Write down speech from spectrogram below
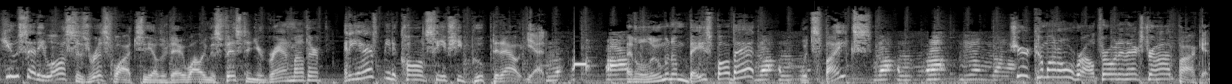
Hugh said he lost his wristwatch the other day while he was fisting your grandmother, and he asked me to call and see if she'd pooped it out yet. An aluminum baseball bat? With spikes? Sure, come on over. I'll throw in an extra hot pocket.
